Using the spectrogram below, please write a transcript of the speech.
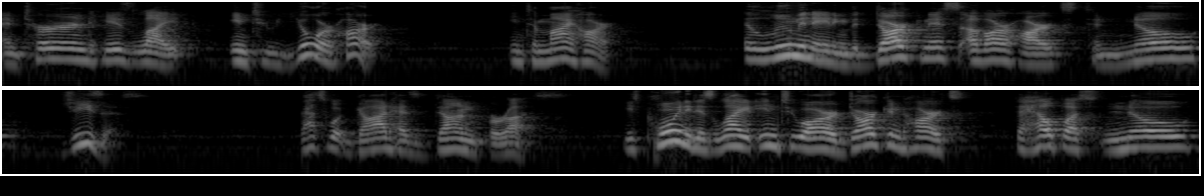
and turned his light into your heart, into my heart, illuminating the darkness of our hearts to know Jesus. That's what God has done for us. He's pointed his light into our darkened hearts to help us know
